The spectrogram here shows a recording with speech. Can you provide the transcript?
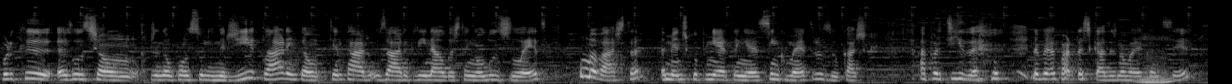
porque as luzes são, representam consumo de energia, claro, então tentar usar grinaldas tenham luzes de LED. Uma basta, a menos que o pinheiro tenha 5 metros, o que acho que à partida, na maior parte das casas, não vai uhum. acontecer. Uhum.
